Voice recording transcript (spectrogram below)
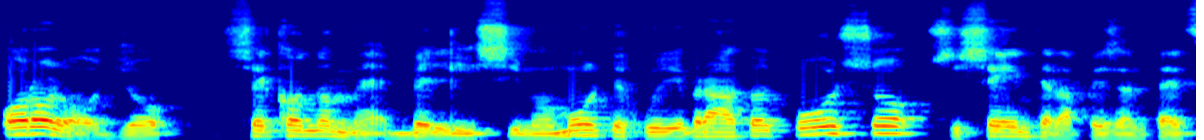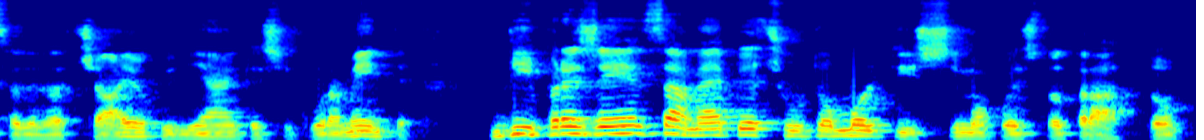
orologio secondo me bellissimo, molto equilibrato al polso, si sente la pesantezza dell'acciaio, quindi anche sicuramente di presenza, a me è piaciuto moltissimo questo tratto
